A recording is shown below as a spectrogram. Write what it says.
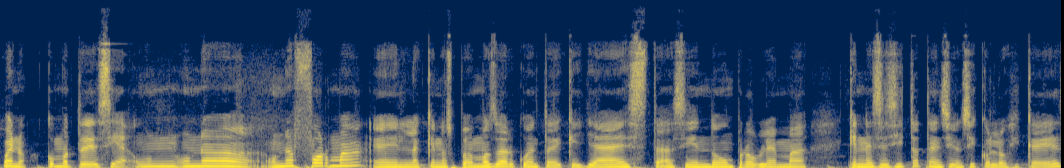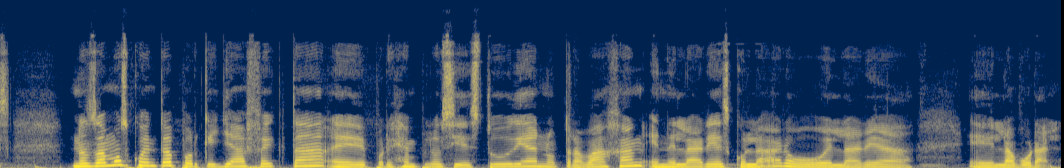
Bueno, como te decía, un- una, una forma en la que nos podemos dar cuenta de que ya está siendo un problema que necesita atención psicológica es, nos damos cuenta porque ya afecta, eh, por ejemplo, si estudian o trabajan en el área escolar o el área eh, laboral.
